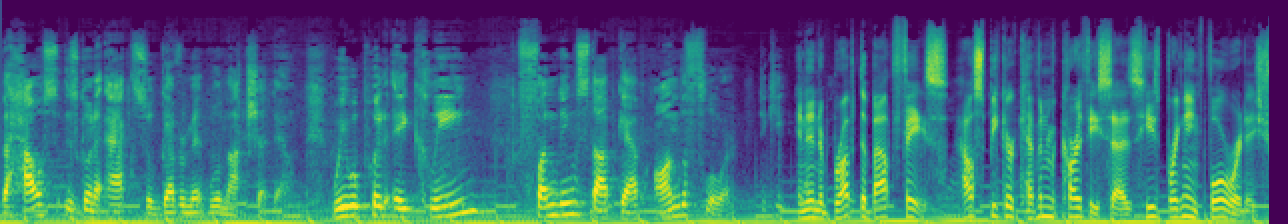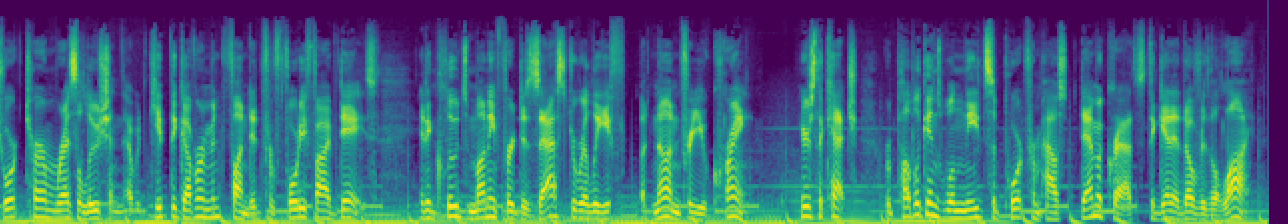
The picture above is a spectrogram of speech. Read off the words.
The House is going to act so government will not shut down. We will put a clean funding stopgap on the floor in an abrupt about face, House Speaker Kevin McCarthy says he's bringing forward a short term resolution that would keep the government funded for 45 days. It includes money for disaster relief, but none for Ukraine. Here's the catch Republicans will need support from House Democrats to get it over the line.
